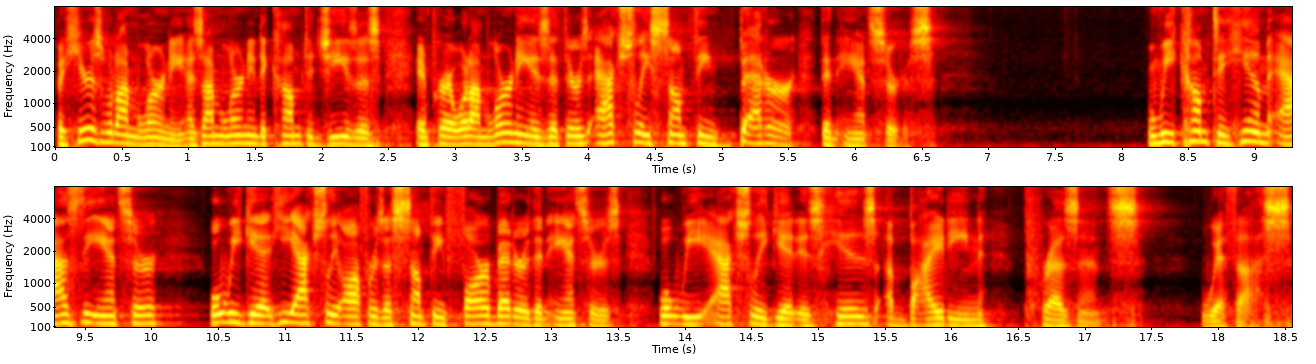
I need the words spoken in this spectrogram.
But here's what I'm learning as I'm learning to come to Jesus in prayer. What I'm learning is that there's actually something better than answers. When we come to Him as the answer, what we get, He actually offers us something far better than answers. What we actually get is His abiding presence with us.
